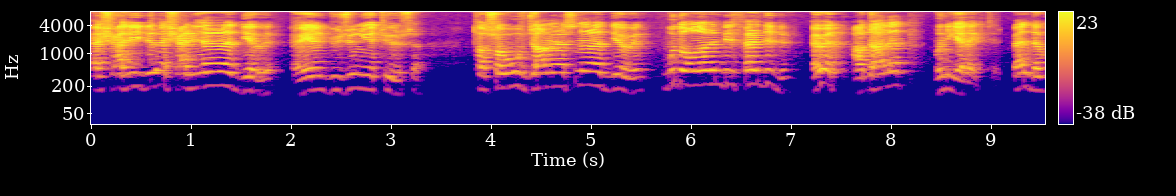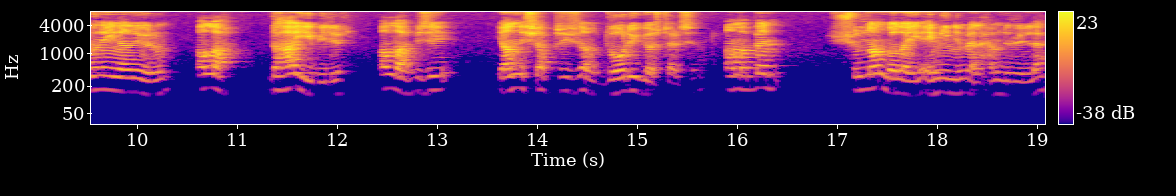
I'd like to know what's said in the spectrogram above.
Eş'aridir. Eş'arilere reddiye ver. Eğer gücün yetiyorsa. Tasavvuf camiasına reddiye ver. Bu da onların bir ferdidir. Evet adalet bunu gerektirir. Ben de buna inanıyorum. Allah daha iyi bilir. Allah bizi yanlış yaptıysak doğruyu göstersin. Ama ben şundan dolayı eminim elhamdülillah.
